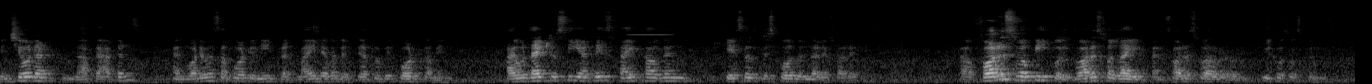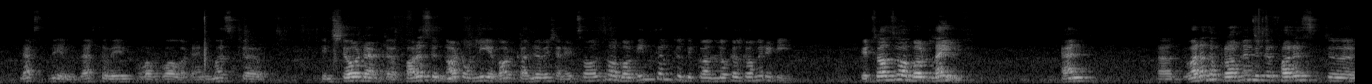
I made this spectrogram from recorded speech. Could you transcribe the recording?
Ensure that that happens and whatever support you need at my level, that will be forthcoming. I would like to see at least 5,000 cases disposed under FRA. Uh, forests for people, forests for life, and forests for uh, ecosystems. That's the that's the way for- forward. And must uh, ensure that uh, forest is not only about conservation, it's also about income to the local community. It's also about life. And uh, one of the problems with the forest uh,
